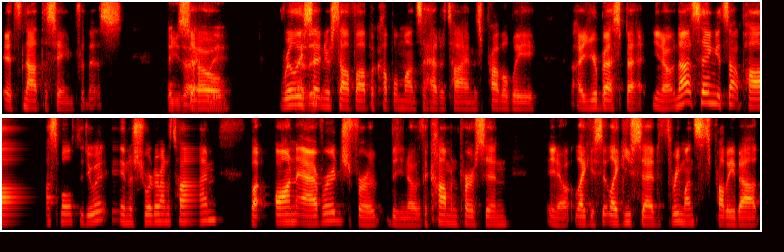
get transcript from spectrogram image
it's not the same for this. Exactly. So really yeah, setting yourself up a couple months ahead of time is probably uh, your best bet. You know, not saying it's not possible to do it in a short amount of time, but on average for the, you know the common person, you know, like you said, like you said, three months is probably about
